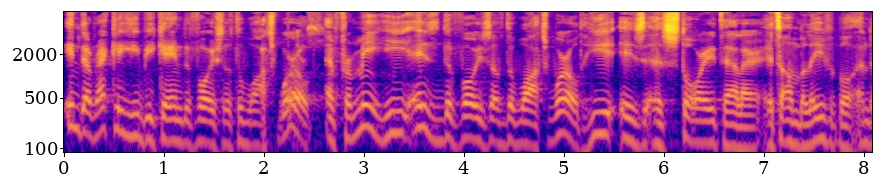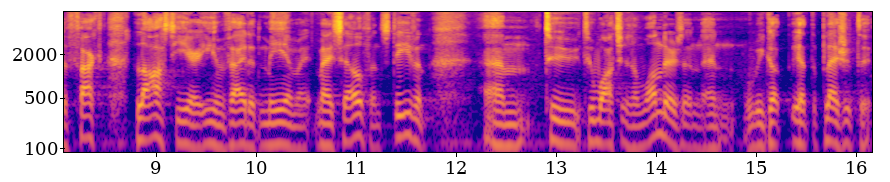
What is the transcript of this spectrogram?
indirectly he became the voice of the watch world. Yes. and for me he is the voice of the watch world. He is a storyteller. It's unbelievable. And the fact last year he invited me and my, myself and Stephen um, to to watches and wonders. And, and we got we had the pleasure to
